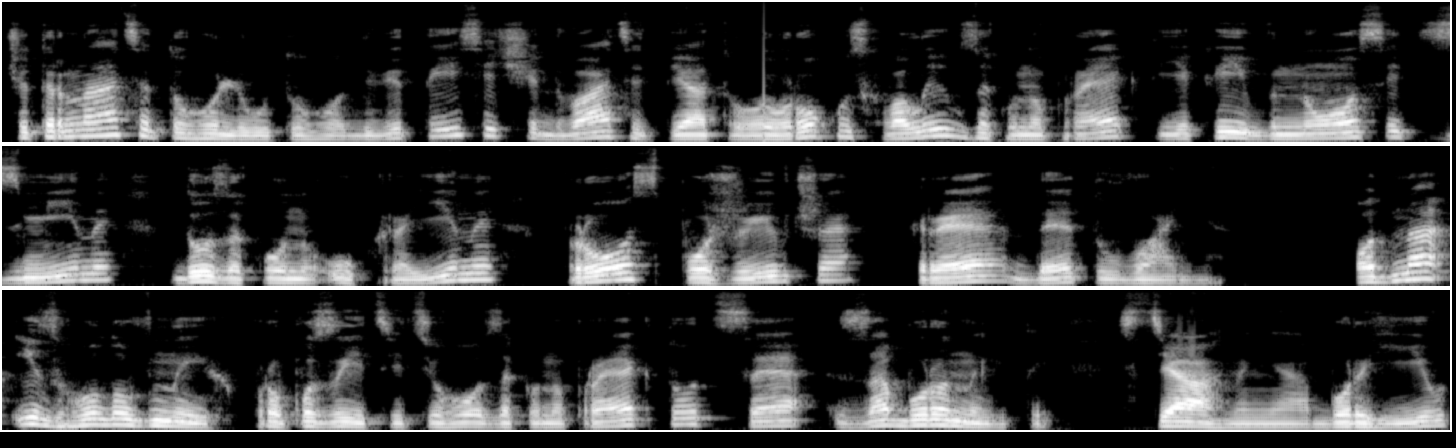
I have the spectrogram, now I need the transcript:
14 лютого 2025 року схвалив законопроект, який вносить зміни до закону України про споживче кредитування. Одна із головних пропозицій цього законопроекту це заборонити стягнення боргів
